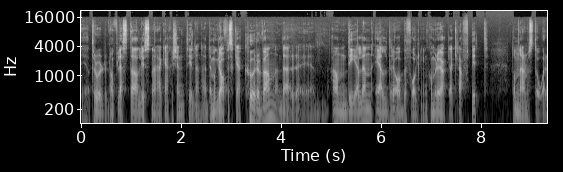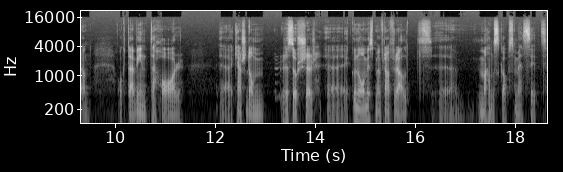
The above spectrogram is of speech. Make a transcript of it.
jag tror de flesta lyssnare här kanske känner till den här demografiska kurvan där eh, andelen äldre av befolkningen kommer att öka kraftigt de närmaste åren. Och där vi inte har eh, kanske de resurser eh, ekonomiskt men framförallt eh, manskapsmässigt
